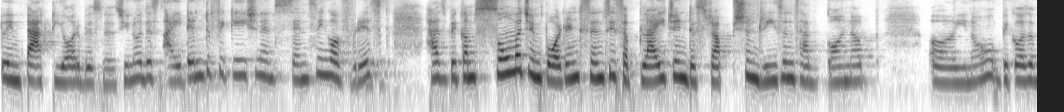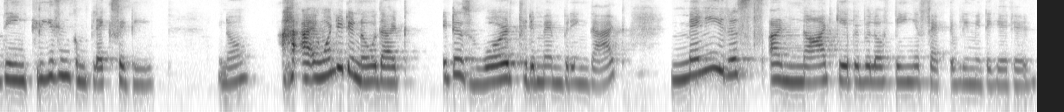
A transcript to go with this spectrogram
to impact your business. You know this identification and sensing of risk has become so much important since the supply chain disruption reasons have gone up uh, you know because of the increasing complexity you know. I-, I want you to know that it is worth remembering that many risks are not capable of being effectively mitigated.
